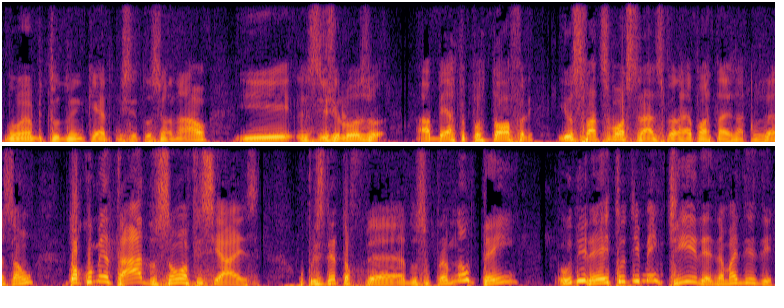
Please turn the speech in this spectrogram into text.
no âmbito do inquérito institucional e sigiloso aberto por Toffoli. E os fatos mostrados pela reportagem da Cruzoé são documentados, são oficiais. O presidente do Supremo não tem o direito de mentir, ainda mais de, de,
